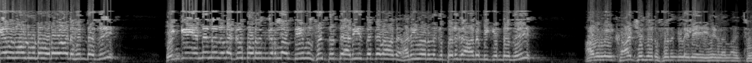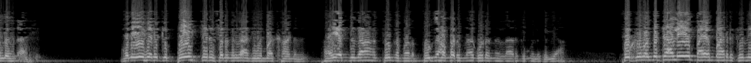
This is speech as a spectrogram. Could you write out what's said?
தேவனோடு கூட உறவாடுகின்றது. எங்கே என்னென்ன நடக்க போறது என்கிறெல்லாம் தேவ சுத்தத்தை அறியத்தக்கதான அறிவர்களுக்கு பெருக ஆரம்பிக்கின்றது. அவர்கள் காட்சி தரிசனங்களிலே இவைகளெல்லாம் சொல்லுகிறார்கள். அநேகருக்கு பேய் தரிசனங்கள் தான் அதிகமா காணுது. பயந்துதான் தூங்க தூங்காம இருந்தா கூட நல்லா இருக்கும் இல்லையா தூக்கம் வந்துட்டாலே பயமா இருக்குது.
